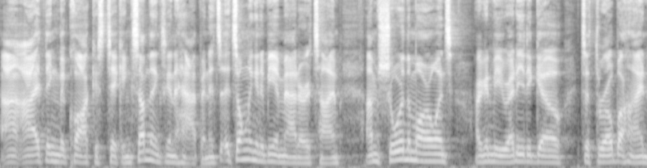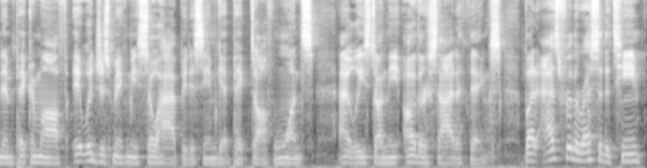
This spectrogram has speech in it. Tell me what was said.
I think the clock is ticking. Something's going to happen. It's, it's only going to be a matter of time. I'm sure the Marlins are going to be ready to go to throw behind him, pick him off. It would just make me so happy to see him get picked off once, at least on the other side of things. But as for the rest of the team,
